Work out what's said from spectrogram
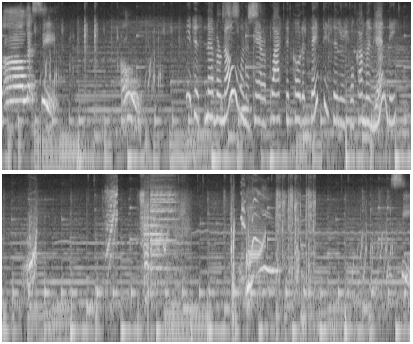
Uh, let's see. Oh, You just never know when a pair of plastic-coated safety scissors will come in handy. let's see.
